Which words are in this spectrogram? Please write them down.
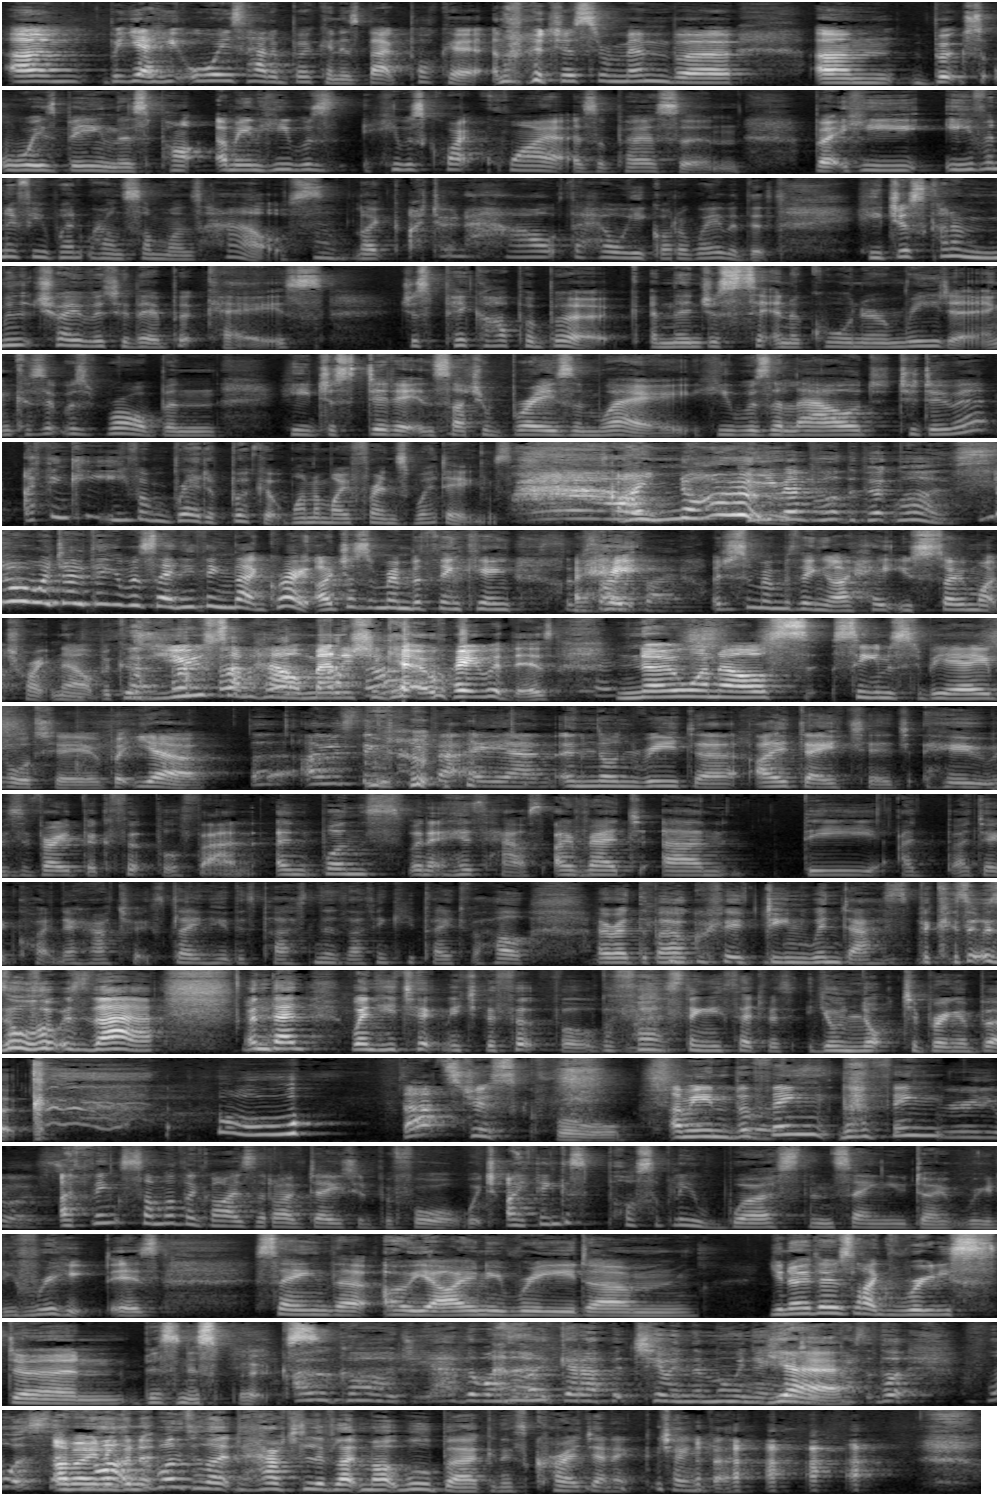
um, but yeah he always had a book in his back pocket. And i just remember um, books always being this part i mean he was he was quite quiet as a person but he even if he went around someone's house like i don't know how the hell he got away with this. He just kind of mooch over to their bookcase just pick up a book and then just sit in a corner and read it. And because it was Rob and he just did it in such a brazen way, he was allowed to do it. I think he even read a book at one of my friend's weddings. Wow. I know. Do you remember what the book was? No, I don't think it was anything that great. I just remember thinking, I hate. I just remember thinking, I hate you so much right now because you somehow managed to get away with this. No one else seems to be able to. But yeah, I was thinking about a, um, a non-reader I dated who was a very big football fan, and once when at his house, I read um, the I, I don't quite know how to explain who this person is. I think he played for Hull. I read the biography of Dean Windass because it was all that was there. And then when he took me to the football, the first thing he said was, "You're not to bring a book." oh, that's just cruel. I mean, the thing, the thing, really was. I think some of the guys that I've dated before, which I think is possibly worse than saying you don't really read, is saying that, oh yeah, I only read, um, you know, those like really stern business books. Oh God, yeah, the ones that like get up at two in the morning. and Yeah. press- I thought, What's I'm that? only Mark, gonna- the ones that like how to live like Mark Wahlberg in his cryogenic chamber.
